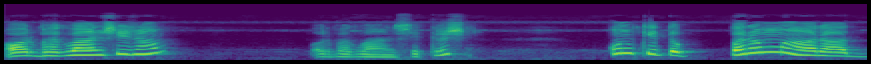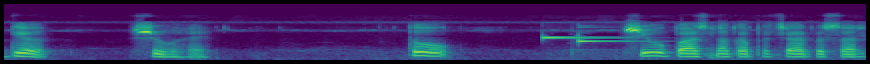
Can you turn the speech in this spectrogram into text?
और भगवान श्री राम और भगवान श्री कृष्ण, उनके तो परम आराध्य शिव है। तो शिव उपासना का प्रचार प्रसार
